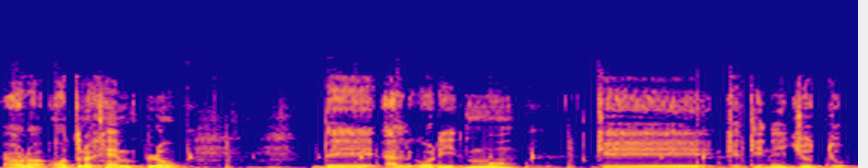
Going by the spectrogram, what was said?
Ahora, otro ejemplo de algoritmo que, tiene YouTube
